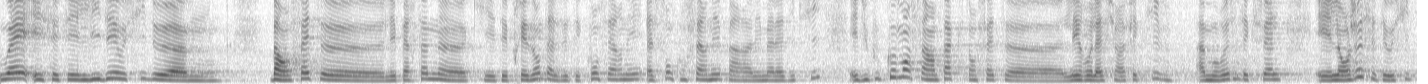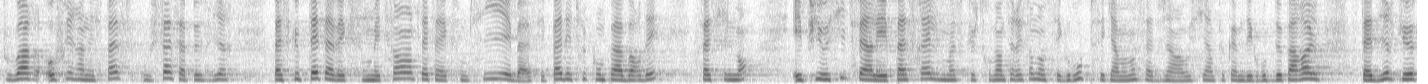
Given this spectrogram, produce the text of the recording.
Oui, et c'était l'idée aussi de... Euh, bah, en fait, euh, les personnes qui étaient présentes, elles étaient concernées, elles sont concernées par les maladies psy. Et du coup, comment ça impacte en fait les relations affectives, amoureuses, sexuelles Et l'enjeu, c'était aussi de pouvoir offrir un espace où ça, ça peut se dire. Parce que peut-être avec son médecin, peut-être avec son psy, et eh bah, c'est pas des trucs qu'on peut aborder facilement. Et puis aussi de faire les passerelles. Moi, ce que je trouve intéressant dans ces groupes, c'est qu'à un moment, ça devient aussi un peu comme des groupes de parole. C'est-à-dire que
